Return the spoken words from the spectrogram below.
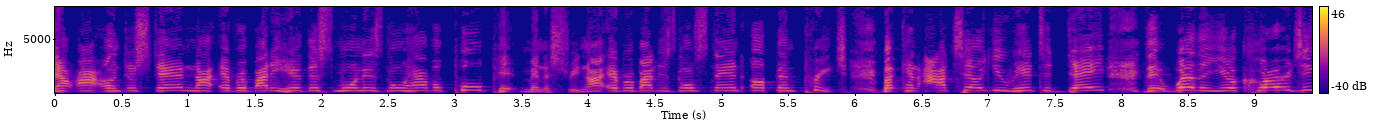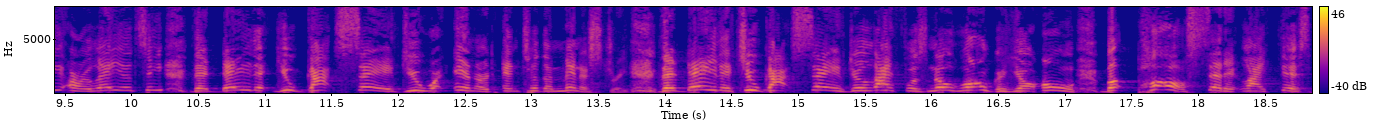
now I understand not everybody here this morning is going to have a pulpit ministry. Not everybody's going to stand up and preach. But can I tell you here today that whether you're clergy or laity, the day that you got saved, you were entered into the ministry. The day that you got saved, your life was no longer your own. But Paul said it like this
